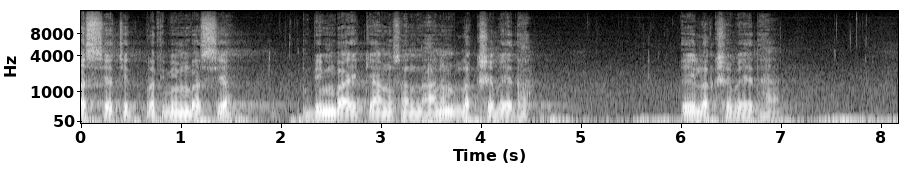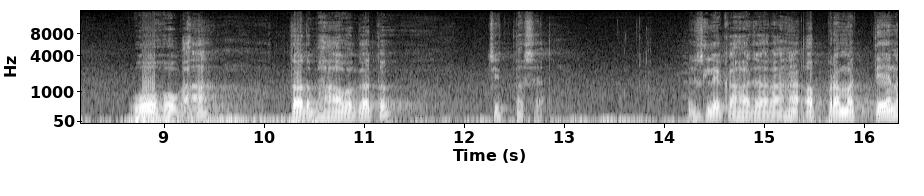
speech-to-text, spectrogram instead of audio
तस्य चित प्रतिबिंब से बिंब ऐक्य अनुसंधानम लक्ष्य भेद ये लक्ष्य भेद है। वो होगा तदभावगत चित्त से इसलिए कहा जा रहा है अप्रमत्तेन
